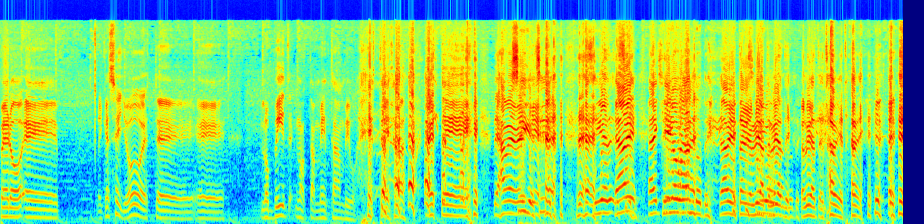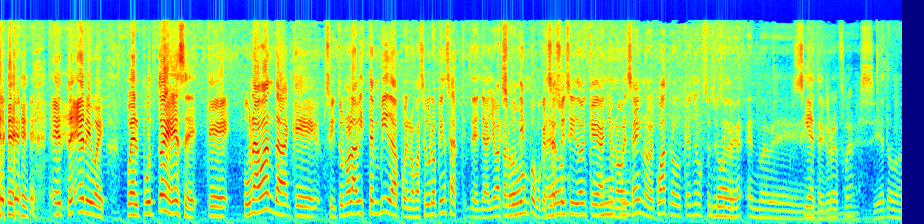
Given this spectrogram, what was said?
pero eh, qué sé yo, este, eh, los Beatles, no, también estaban vivos. Este, este, déjame ver. Sigue, que- sigue. Sigue, Déjame- sigue, sigue ahogándote. Está bien, está bien, olvídate, olvídate, olvídate, está bien, está bien. este, anyway, pues el punto es ese, que una banda que si tú no la viste en vida, pues lo más seguro piensas que ya lleva tanto tiempo, porque él se suicidó en qué año, un- 96, 94, ¿qué año se suicidó? Nueve, en nueve, Siete, creo que fue. 7 o 9,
